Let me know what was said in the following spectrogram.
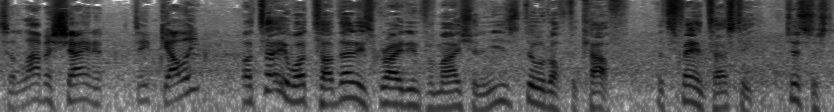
to Labuschagne at deep gully. I'll tell you what, Tub, that is great information. You just do it off the cuff. It's fantastic. Just, just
